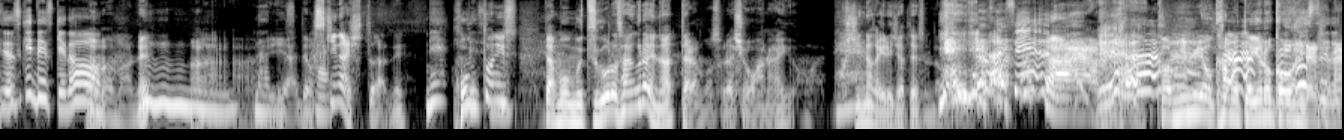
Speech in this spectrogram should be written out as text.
ですよ好きですけど。まあまあまあね、うんうんうんい。やでも好きな人はね、ね本当に、ですだもうムツゴロウさんぐらいになったらもうそれはしょうがないよ、ね。口の中入れちゃったりするんだねいや入れませんこう耳を噛むと喜ぶんですね。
